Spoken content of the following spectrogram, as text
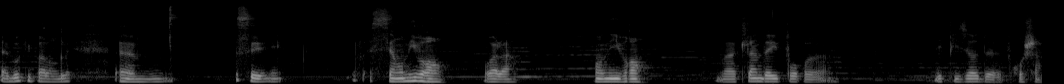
La go qui parle anglais. Euh, c'est c'est enivrant. Voilà. Enivrant. Bah, clin d'œil pour euh, l'épisode prochain.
